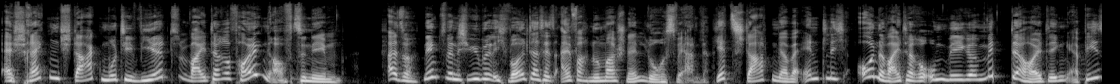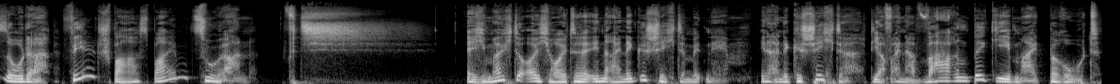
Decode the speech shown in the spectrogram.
erschreckend stark motiviert, weitere Folgen aufzunehmen. Also, nehmt's mir nicht übel, ich wollte das jetzt einfach nur mal schnell loswerden. Jetzt starten wir aber endlich ohne weitere Umwege mit der heutigen Episode. Viel Spaß beim Zuhören. Ich möchte euch heute in eine Geschichte mitnehmen. In eine Geschichte, die auf einer wahren Begebenheit beruht.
